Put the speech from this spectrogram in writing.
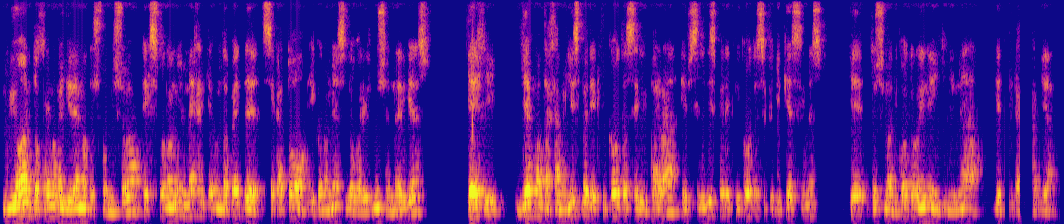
Μειώνει το χρόνο μαγειρέματος στο μισό, εξοικονομεί μέχρι και 75% οικονομίας σε λογαριασμούς ενέργειας και έχει γεύματα χαμηλής περιεκτικότητας σε λιπαρά, υψηλής περιεκτικότητας σε φυτικές ίνες και το σημαντικότερο είναι η υγιεινά για την καρδιά.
